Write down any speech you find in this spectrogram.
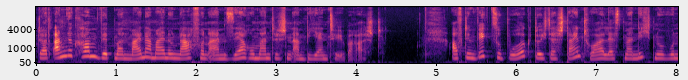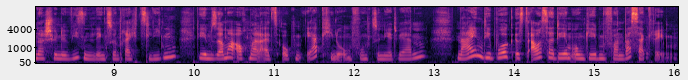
Dort angekommen wird man meiner Meinung nach von einem sehr romantischen Ambiente überrascht. Auf dem Weg zur Burg durch das Steintor lässt man nicht nur wunderschöne Wiesen links und rechts liegen, die im Sommer auch mal als Open-Air-Kino umfunktioniert werden. Nein, die Burg ist außerdem umgeben von Wassergräben.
